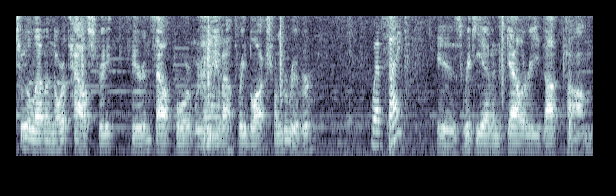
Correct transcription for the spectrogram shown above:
211 North Howe Street here in Southport. We're only about three blocks from the river. Website? Is rickyevansgallery.com.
